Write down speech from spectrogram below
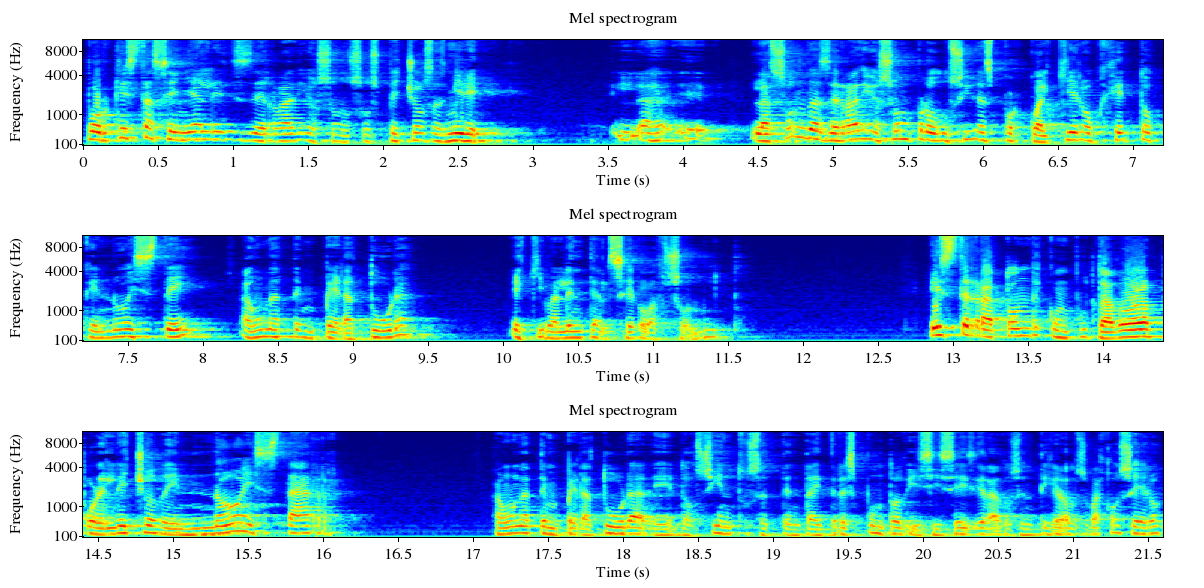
¿Por qué estas señales de radio son sospechosas? Mire, eh, las ondas de radio son producidas por cualquier objeto que no esté a una temperatura equivalente al cero absoluto. Este ratón de computadora, por el hecho de no estar a una temperatura de 273.16 grados centígrados bajo cero,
